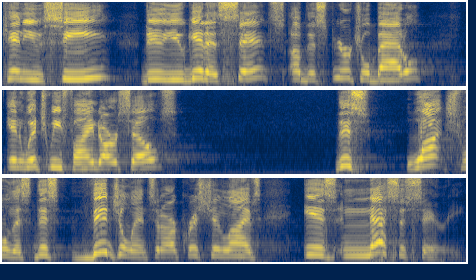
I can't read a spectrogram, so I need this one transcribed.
Can you see? Do you get a sense of the spiritual battle in which we find ourselves? This watchfulness, this vigilance in our Christian lives is necessary.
